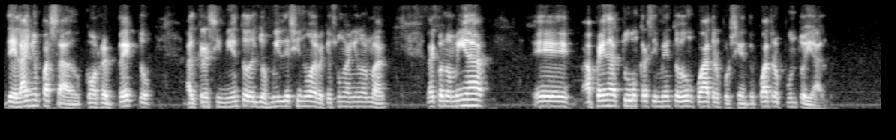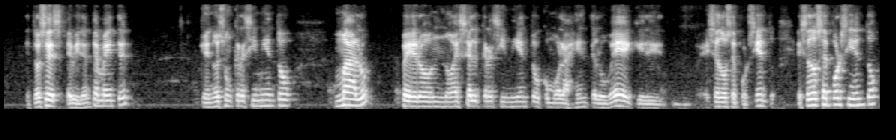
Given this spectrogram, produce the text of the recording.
del año pasado con respecto al crecimiento del 2019, que es un año normal, la economía eh, apenas tuvo un crecimiento de un 4%, 4 puntos y algo. Entonces, evidentemente que no es un crecimiento malo, pero no es el crecimiento como la gente lo ve, que ese 12%. Ese 12%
